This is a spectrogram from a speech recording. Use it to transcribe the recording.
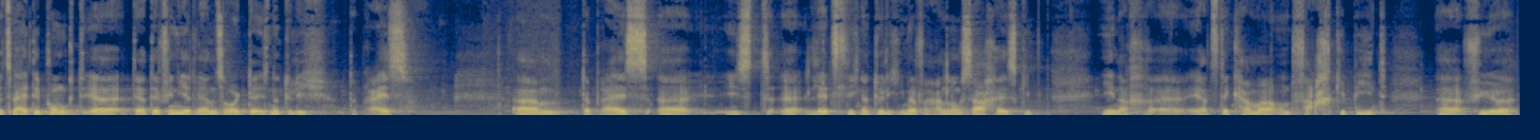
Der zweite Punkt, äh, der definiert werden sollte, ist natürlich der Preis. Ähm, der Preis ist äh, letztlich natürlich immer Verhandlungssache. Es gibt je nach äh, Ärztekammer und Fachgebiet äh, für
